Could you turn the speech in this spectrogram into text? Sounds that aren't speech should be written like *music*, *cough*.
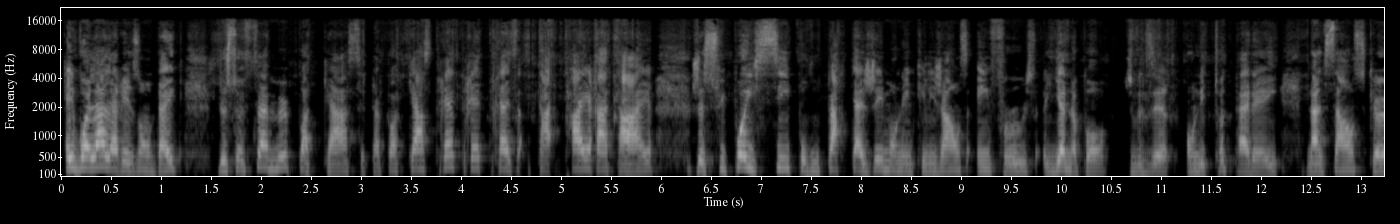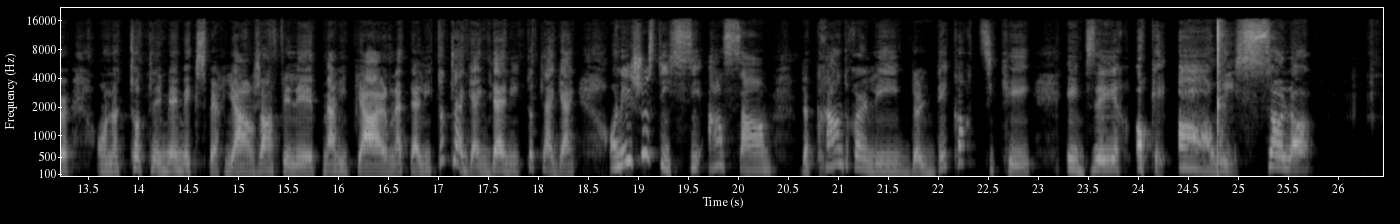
Et voilà la raison d'être de ce fameux podcast. C'est un podcast très, très, très terre à terre. Je ne suis pas ici pour vous partager mon intelligence infuse. Il n'y en a pas. Je veux dire, on est toutes pareilles, dans le sens que on a toutes les mêmes expériences. Jean-Philippe, Marie-Pierre, Nathalie, toute la gang, Danny, toute la gang. On est juste ici ensemble de prendre un livre, de le décortiquer et dire, OK, ah oui, ça là,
